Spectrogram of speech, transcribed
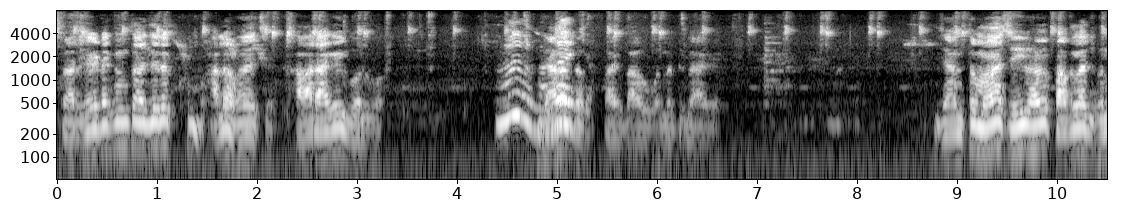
তরকারিটা কিন্তু আজ খুব ভালো হয়েছে খাওয়ার আগেই বলব। জানো তো বাবু বলে দিল আগে। জ্যান্ত মাছ এইভাবে পাতলা ঝোল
